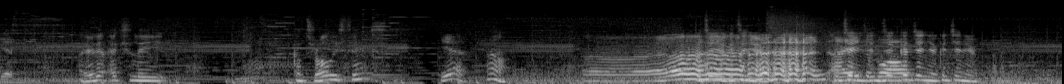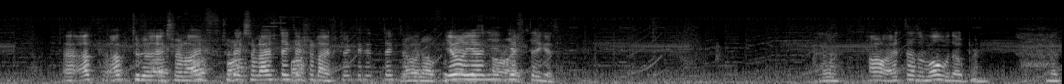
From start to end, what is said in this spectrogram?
Yes. Oh, you actually control these things? Yeah. Oh. Uh, Continue, continue. I hate the Continue, continue, continue. Uh, up, up to the extra life, to the extra life, take the extra life, take it, take the No, no, yeah, yeah, it, yeah, you have to take it. Oh, I thought the wall would open, but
